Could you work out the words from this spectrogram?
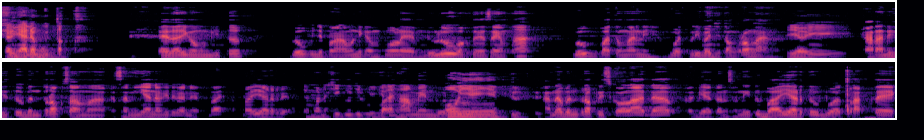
kayaknya ada butek Eh tadi ngomong gitu, gue punya pengalaman nih kamu polem. Dulu waktu SMA, gue patungan nih buat beli baju tongkrongan. iya iya Karena di situ bentrok sama kesenian gitu kan ya, ba- bayar Yang mana sih gue juga kita lupa. ngamen bodoh. Oh iya iya betul. Karena bentrok di sekolah ada kegiatan seni tuh bayar tuh buat praktek.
